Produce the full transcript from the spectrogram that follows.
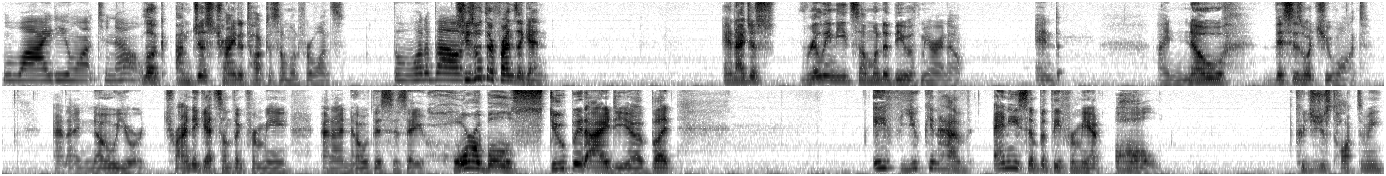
Why do you want to know? Look, I'm just trying to talk to someone for once. But what about. She's with her friends again. And I just really need someone to be with me right now. And I know this is what you want. And I know you're trying to get something from me. And I know this is a horrible, stupid idea. But if you can have any sympathy for me at all, could you just talk to me?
